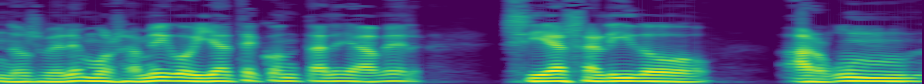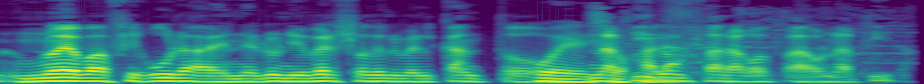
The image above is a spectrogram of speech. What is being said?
Nos veremos, amigo, y ya te contaré a ver si ha salido algún nueva figura en el universo del bel canto pues nacido en Zaragoza o nacida.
